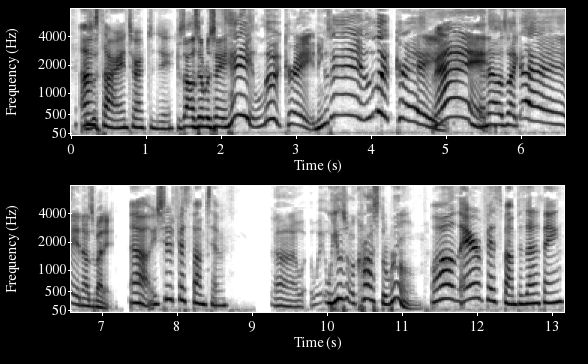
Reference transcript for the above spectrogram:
I'm it- sorry, I interrupted you. Because I was able to say, hey, Loot Crate. And he goes, hey, Loot Crate. Right. And I was like, hey. And that was about it. Oh, you should have fist bumped him. Uh, we, we was across the room. Well, air fist bump, is that a thing?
